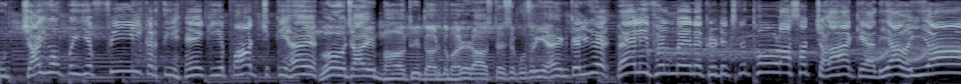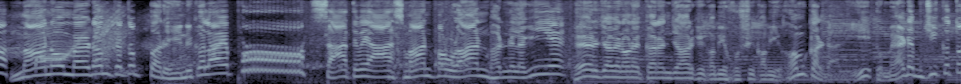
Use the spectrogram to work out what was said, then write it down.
ऊंचाइयों पे ये फील करती हैं कि ये पहुँच चुकी हैं, वो ऊंचाई बहुत ही दर्द भरे रास्ते से गुजरी है इनके लिए। पहली फ़िल्म में इन्हें क्रिटिक्स ने थोड़ा सा चढ़ा क्या दिया भैया? मानो मैडम के तो पर ही निकल आए। सातवें आसमान पर उड़ान भरने लगी है। फिर जब इन्होंने करण जौहर की कभी खुशी, कभी गम कर डाली तो मैडम जी को तो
